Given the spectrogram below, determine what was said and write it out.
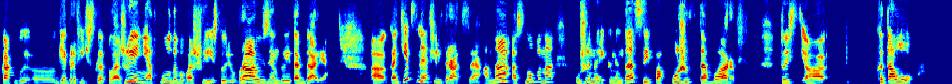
как вы, э, географическое положение, откуда вы вошли, историю браузинга и так далее. А контекстная фильтрация, она основана уже на рекомендации похожих товаров. То есть а, каталог,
